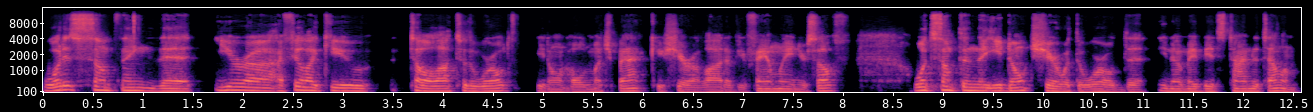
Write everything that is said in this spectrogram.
What is something that you're, uh, I feel like you tell a lot to the world. You don't hold much back. You share a lot of your family and yourself. What's something that you don't share with the world that, you know, maybe it's time to tell them?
